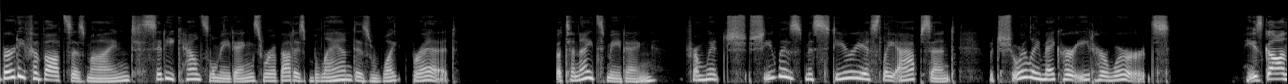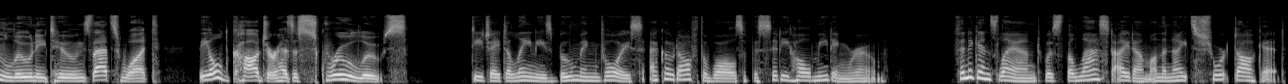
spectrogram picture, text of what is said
Birdie Favazza's mind, city council meetings were about as bland as white bread. But tonight's meeting, from which she was mysteriously absent, would surely make her eat her words. He's gone Looney Tunes, that's what. The old codger has a screw loose. DJ Delaney's booming voice echoed off the walls of the City Hall meeting room. Finnegan's Land was the last item on the night's short docket,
